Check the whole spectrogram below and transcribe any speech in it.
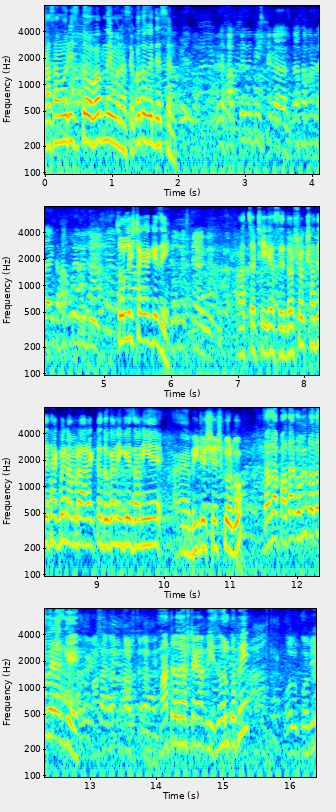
কাঁচামরিচ তো অভাব নেই মনে আছে। কত করে দিচ্ছেন? চল্লিশ টাকা কেজি। আচ্ছা ঠিক আছে। দর্শক সাথে থাকবেন আমরা আরেকটা দোকানে গিয়ে জানিয়ে ভিডিও শেষ করব। দাদা পাতাকপি কত করে আজকে? মাত্র দশ টাকা পিস ওলকপি? ওলকপি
